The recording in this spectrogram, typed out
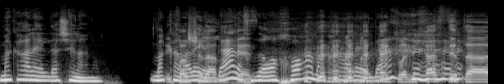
מה קרה לילדה שלנו? מה קרה לילדה? כן. לחזור אחורה, מה קרה לילדה? כבר נכנסתי אותה,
